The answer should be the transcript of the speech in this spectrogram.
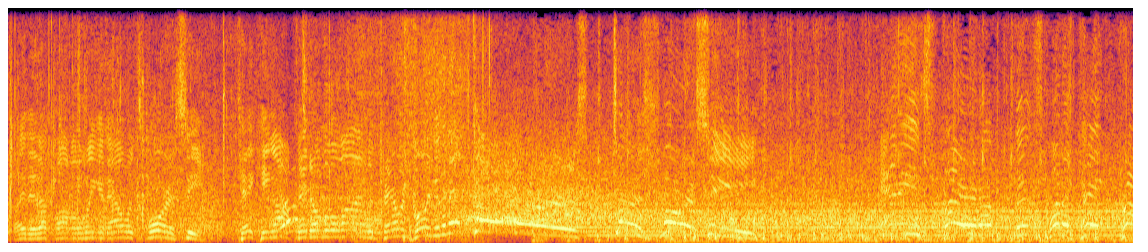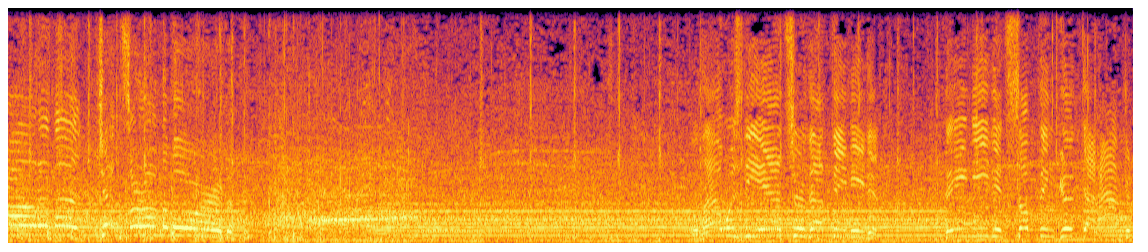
Played it up on the wing, and now it's Morrissey. Taking off it over the line with Barron going to the net. Scores! Josh Morrissey! Answer that they needed. They needed something good to happen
